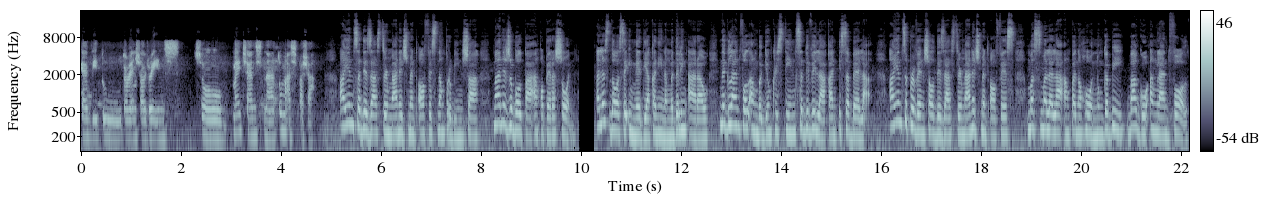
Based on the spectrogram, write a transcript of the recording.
heavy to torrential rains. So, may chance na tumaas pa siya. Ayon sa Disaster Management Office ng probinsya, manageable pa ang operasyon. Alas 12.30 kaninang madaling araw, naglandfall ang bagyong Christine sa Divilacan, Isabela. Ayon sa Provincial Disaster Management Office, mas malala ang panahon nung gabi bago ang landfall.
